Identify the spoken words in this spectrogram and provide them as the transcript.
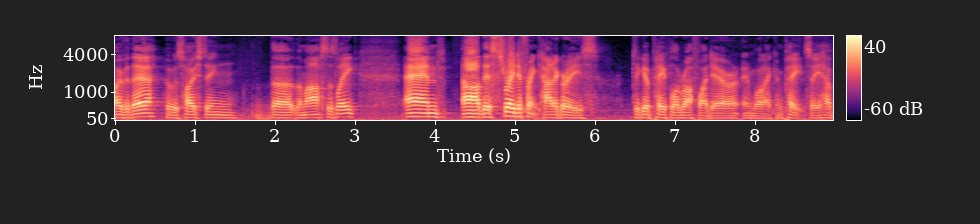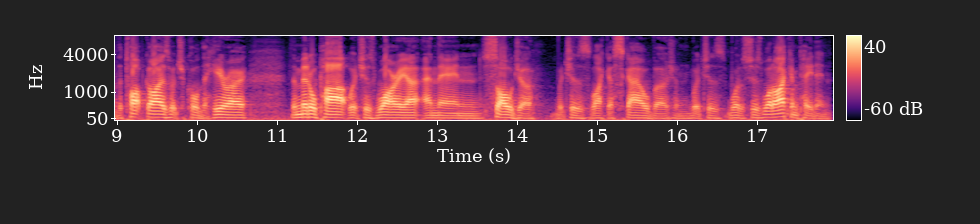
over there who is hosting the the Masters League, and uh, there's three different categories to give people a rough idea in what I compete. So you have the top guys, which are called the hero, the middle part, which is warrior, and then soldier, which is like a scale version, which is which is what I compete in.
